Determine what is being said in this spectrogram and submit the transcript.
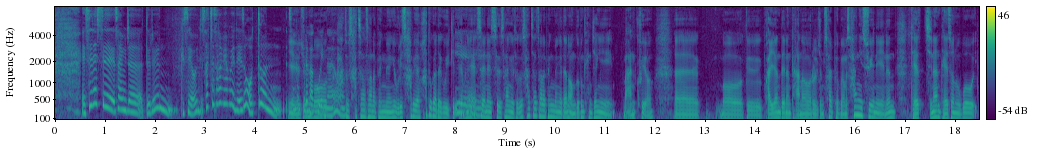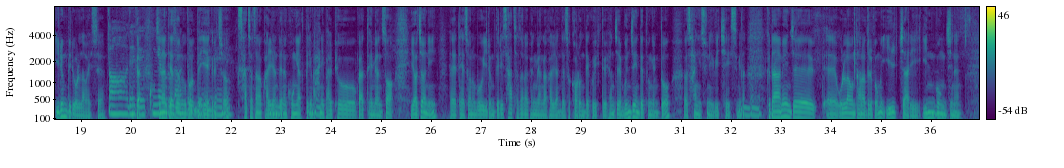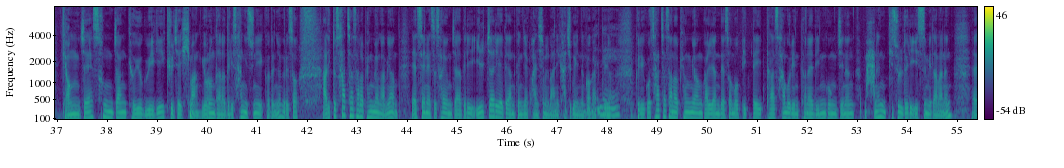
SNS 사용자들은 글쎄요, 이제 4차 산업혁명에 대해서 어떤 예, 생각들을 갖고 뭐 있나요? 아주 4차 산업혁명이 우리 사회의 화두가 되고 있기 때문에 예. SNS 상에서도 4차 산업혁명에 대한 언급은 굉장히 많고요. 에, 뭐 그 관련되는 단어를 좀 살펴보면 상위 수위에는 대, 지난 대선 후보 이름들이 올라와 있어요. 아, 네 그러니까 지난 대선 후보 때, 네. 예, 그렇죠. 4차 산업 관련되는 음. 공약들이 많이 네. 발표가 되면서 여전히 대선 후보 이름들이 4차 산업혁명과 관련돼서 거론되고 있고 현재 문재인 대통령도 상위 순위 위치해 있습니다. 네. 그 다음에 이제 올라온 단어들 보면 일자리, 인공지능, 경제, 성장, 교육 위기, 규제, 희망 이런 단어들이 상위 순위에 있거든요. 그래서 아직도 4차 산업 혁명하면 SNS 사용자들이 일자리에 대한 굉장히 관심을 많이 가지고 있는 것 같고요. 네. 그리고 4차 산업혁명 관련돼서 뭐 빅데이터, 사물인터넷, 인공지능 많은 기술들이 있습니다만은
